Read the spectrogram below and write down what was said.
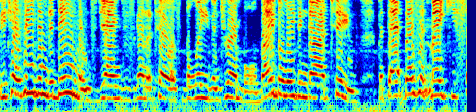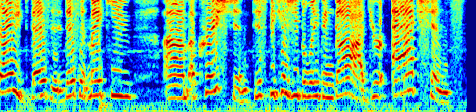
Because even the demons, James is going to tell us, believe and tremble. They believe in God too. But that doesn't make you saved, does it? It doesn't make you um, a Christian just because you believe in God. Your actions,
